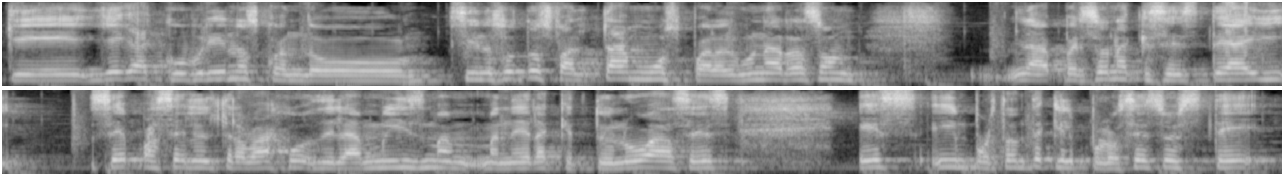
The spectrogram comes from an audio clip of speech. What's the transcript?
que llega a cubrirnos cuando, si nosotros faltamos por alguna razón, la persona que se esté ahí sepa hacer el trabajo de la misma manera que tú lo haces. Es importante que el proceso esté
